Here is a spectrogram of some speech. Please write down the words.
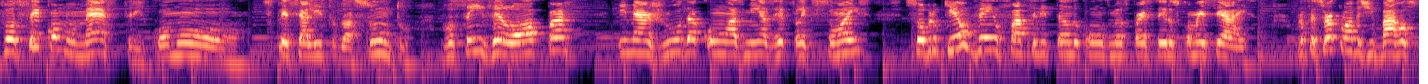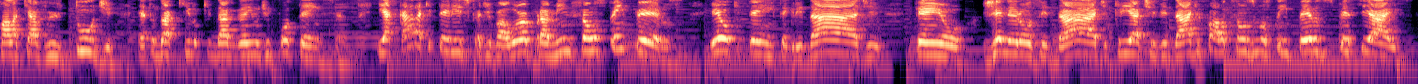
Você, como mestre, como especialista do assunto, você envelopa e me ajuda com as minhas reflexões sobre o que eu venho facilitando com os meus parceiros comerciais. O professor Clóvis de Barros fala que a virtude é tudo aquilo que dá ganho de potência. E a característica de valor, para mim, são os temperos. Eu que tenho integridade, tenho generosidade, criatividade, falo que são os meus temperos especiais.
